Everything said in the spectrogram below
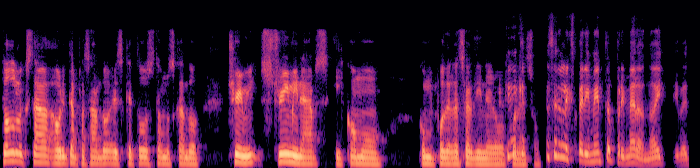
todo lo que está ahorita pasando es que todos están buscando streaming, streaming apps y cómo, cómo poder hacer dinero con que eso. hacer el experimento primero, ¿no? Y, y-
